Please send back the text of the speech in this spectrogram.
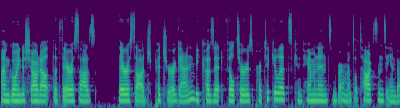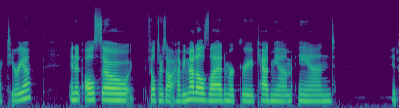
I'm going to shout out the Therasage, Therasage pitcher again because it filters particulates, contaminants, environmental toxins, and bacteria. And it also filters out heavy metals, lead, mercury, cadmium, and it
